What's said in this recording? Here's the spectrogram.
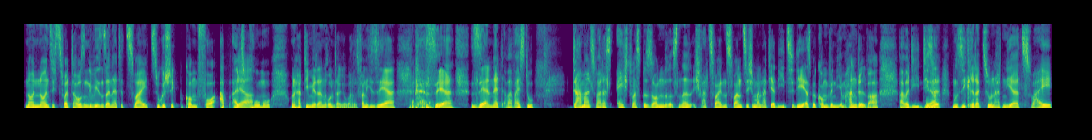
99, 2000 gewesen sein, er hatte zwei zugeschickt bekommen vorab als Ja. Promo und hat die mir dann runtergebracht. Das fand ich sehr, sehr, sehr nett, aber weißt du, Damals war das echt was Besonderes. Ne? Ich war 22 und man hat ja die CD erst bekommen, wenn die im Handel war. Aber die diese Ja. Musikredaktion hatten die ja zwei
